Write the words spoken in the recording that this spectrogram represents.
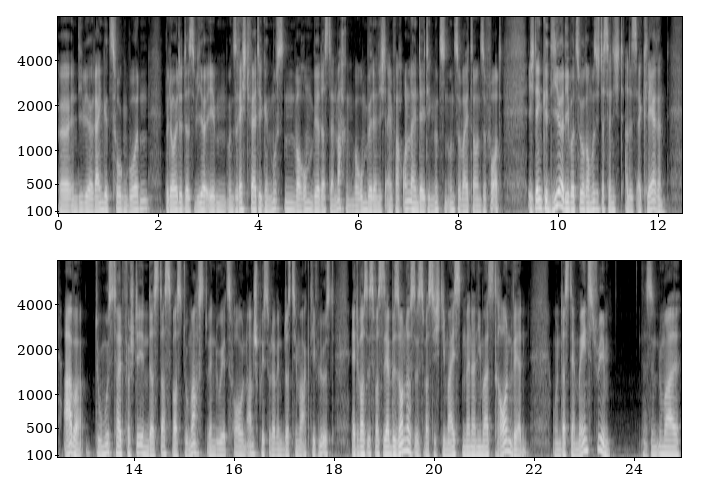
äh, in die wir reingezogen wurden, bedeutet, dass wir eben uns rechtfertigen mussten, warum wir das denn machen, warum wir denn nicht einfach Online-Dating nutzen und so weiter und so fort. Ich denke, dir, lieber Zuhörer, muss ich das ja nicht alles erklären. Aber du musst halt verstehen, dass das, was du machst, wenn du jetzt Frauen ansprichst oder wenn du das Thema aktiv löst, etwas ist, was sehr besonders ist, was sich die meisten Männer niemals trauen werden. Und dass der Mainstream, das sind nun mal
